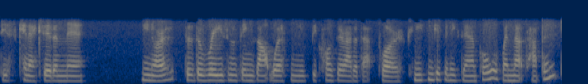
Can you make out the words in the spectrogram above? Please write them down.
disconnected and they're you know, the, the reason things aren't working is because they're out of that flow. Can you think of an example of when that's happened?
